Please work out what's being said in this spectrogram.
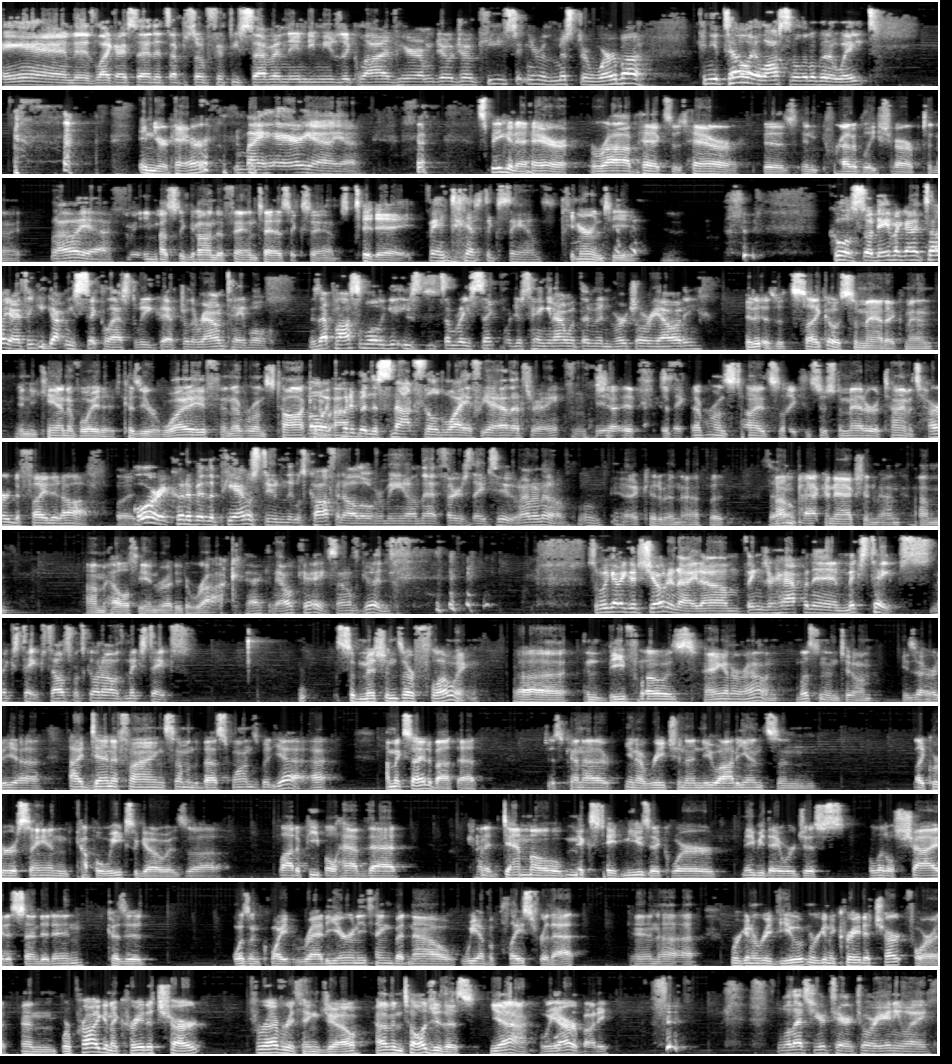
And like I said, it's episode 57, Indie Music Live here. I'm JoJo Key, sitting here with Mr. Werba. Can you tell I lost a little bit of weight? In your hair? In my hair, yeah, yeah. Speaking of hair, Rob Hicks's hair is incredibly sharp tonight. Oh yeah. I mean, he must have gone to Fantastic Sam's today. Fantastic Sam's. Guaranteed. yeah. Cool. So, Dave, I got to tell you, I think you got me sick last week after the roundtable. Is that possible to get you somebody sick for just hanging out with them in virtual reality? It is. It's psychosomatic, man, and you can't avoid it because your wife and everyone's talking. Oh, it could have been the snot-filled wife. Yeah, that's right. Yeah, if, if everyone's tired, it's like it's just a matter of time. It's hard to fight it off. But or it could have been the piano student that was coughing all over me on that Thursday too. I don't know. Yeah, it could have been that, but so. I'm back in action, man. I'm I'm healthy and ready to rock. Heck, okay, sounds good. so we got a good show tonight. Um, things are happening. Mixtapes, mixtapes. Tell us what's going on with mixtapes. Submissions are flowing, uh, and B Flow is hanging around, listening to him. He's already uh, identifying some of the best ones. But yeah, I, I'm excited about that. Just kind of you know reaching a new audience and like we were saying a couple weeks ago is uh, a lot of people have that kind of demo mixtape music where maybe they were just a little shy to send it in because it wasn't quite ready or anything. But now we have a place for that. And uh, we're going to review it and we're going to create a chart for it. And we're probably going to create a chart for everything, Joe. Haven't told you this. Yeah, we are, buddy. well, that's your territory anyway.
